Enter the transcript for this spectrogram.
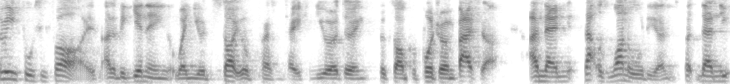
3.45 at the beginning when you would start your presentation you were doing for example Bodger and Badger. And then that was one audience but then the,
